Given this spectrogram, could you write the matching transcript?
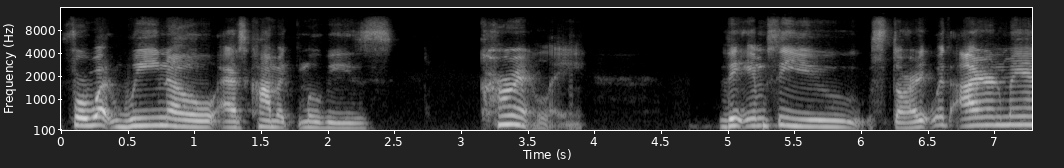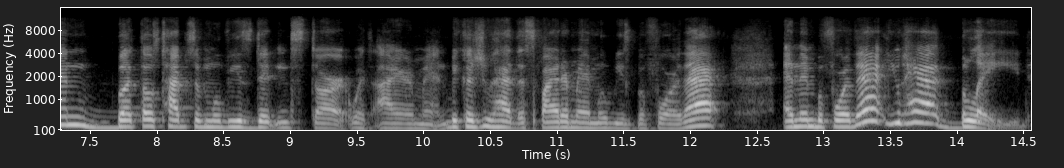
for what we know as comic movies currently the MCU started with Iron Man, but those types of movies didn't start with Iron Man because you had the Spider Man movies before that. And then before that, you had Blade.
